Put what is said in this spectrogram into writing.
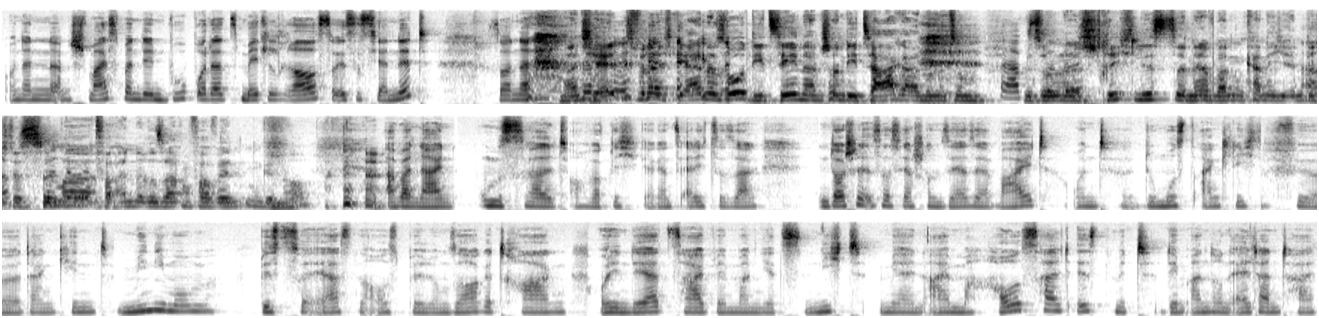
und dann schmeißt man den Bub oder das Mädel raus, so ist es ja nicht, sondern... Manche hätten es vielleicht gerne so, die zählen dann schon die Tage an mit so, mit so einer Strichliste, ne? wann kann ich endlich Absolut. das Zimmer für andere Sachen verwenden, genau. Aber nein, um es halt auch wirklich ganz ehrlich zu sagen, in Deutschland ist das ja schon sehr, sehr weit und du musst eigentlich für dein Kind Minimum bis zur ersten Ausbildung Sorge tragen. Und in der Zeit, wenn man jetzt nicht mehr in einem Haushalt ist mit dem anderen Elternteil,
